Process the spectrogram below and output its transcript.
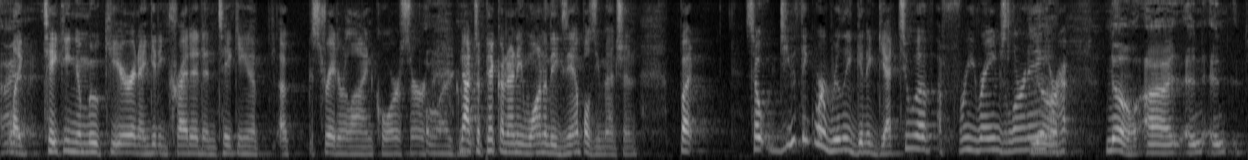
I like taking a MOOC here and then getting credit and taking a, a StraighterLine course, or Oh, not to pick on any one of the examples you mentioned, but. So, do you think we're really going to get to a, a free range learning? No, Or, no uh, and, and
